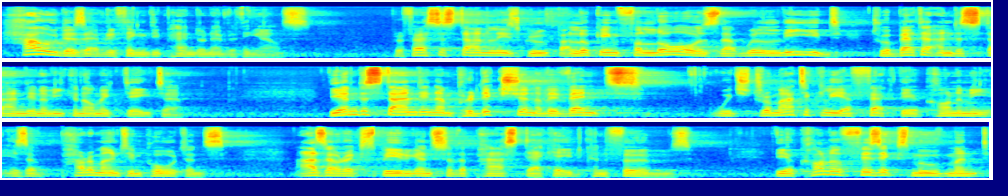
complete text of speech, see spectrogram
how does everything depend on everything else? Professor Stanley's group are looking for laws that will lead to a better understanding of economic data. The understanding and prediction of events which dramatically affect the economy is of paramount importance, as our experience of the past decade confirms. The econophysics movement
